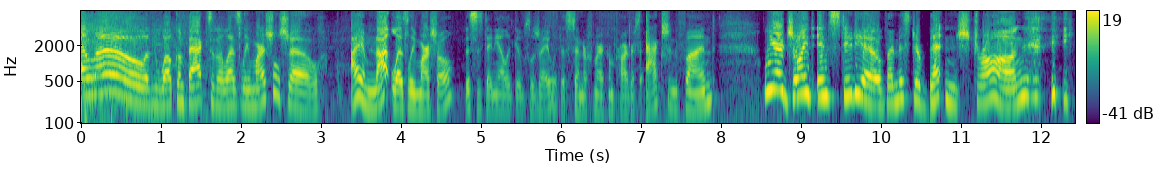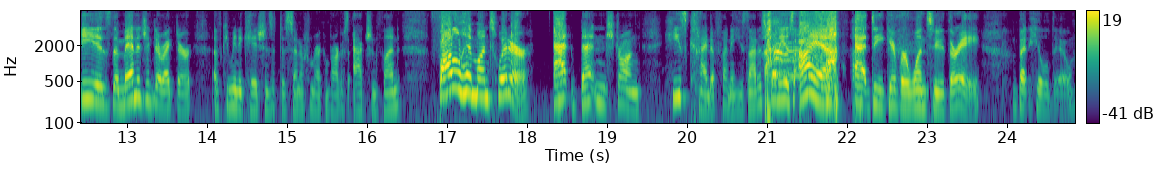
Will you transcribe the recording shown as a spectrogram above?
Hello, and welcome back to the Leslie Marshall Show. I am not Leslie Marshall. This is Daniella Gibbs Léger with the Center for American Progress Action Fund. We are joined in studio by Mr. Benton Strong. he is the managing director of communications at the Center for American Progress Action Fund. Follow him on Twitter at Benton Strong. He's kind of funny. He's not as funny as I am at dgiver123, but he'll do.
